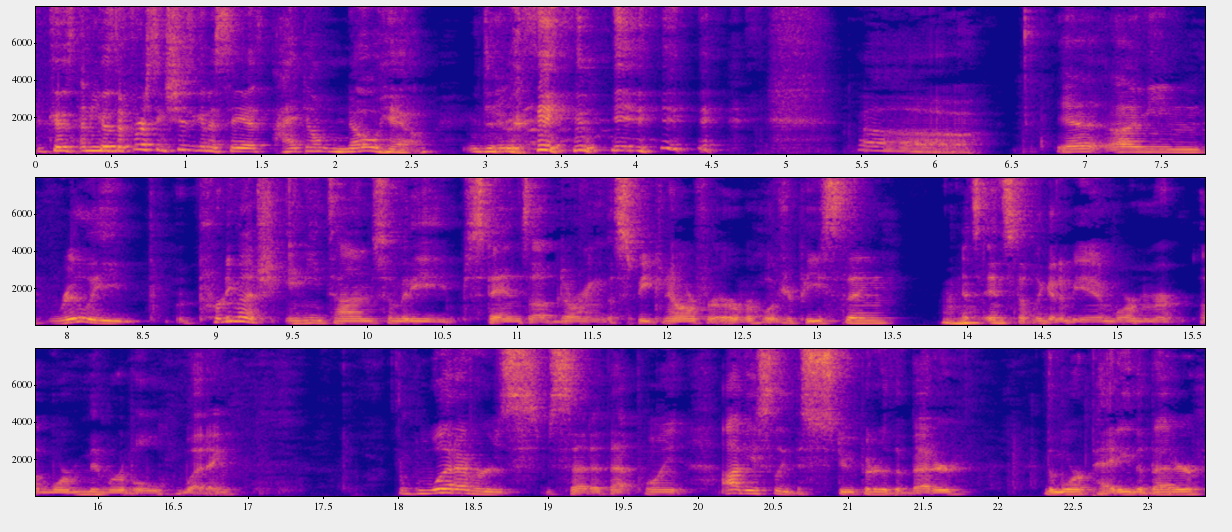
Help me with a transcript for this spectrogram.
Because I mean, because the first thing she's going to say is, I don't know him. oh. Yeah, I mean, really, pretty much any time somebody stands up during the speak now or forever hold your peace thing, mm-hmm. it's instantly going to be a more a more memorable wedding. Whatever's said at that point, obviously, the stupider the better, the more petty the better.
